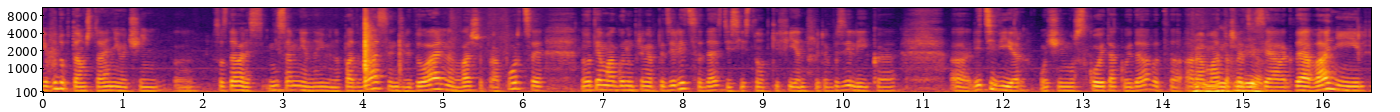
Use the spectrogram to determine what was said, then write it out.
не буду, потому что они очень э, создавались, несомненно, именно под вас, индивидуально, в ваши пропорции. Но вот я могу, например, поделиться, да, здесь есть нотки фенхеля, базилика, э, ветивер, очень мужской такой, да, вот аромат афродизиак, да, ваниль,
